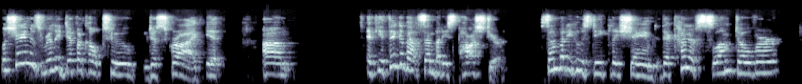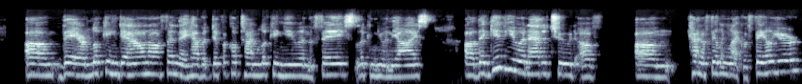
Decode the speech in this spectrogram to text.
Well, shame is really difficult to describe. It, um, if you think about somebody's posture, somebody who's deeply shamed, they're kind of slumped over. Um, they're looking down often. They have a difficult time looking you in the face, looking you in the eyes uh, they give you an attitude of um, kind of feeling like a failure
